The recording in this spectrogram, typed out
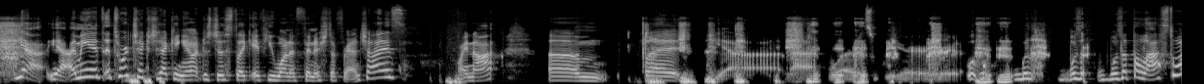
yeah, yeah. I mean, it's, it's worth check, checking out. Just, just like if you want to finish the franchise, why not? Um, but yeah, that was weird. Wa- wa- Was, was was that the last one?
